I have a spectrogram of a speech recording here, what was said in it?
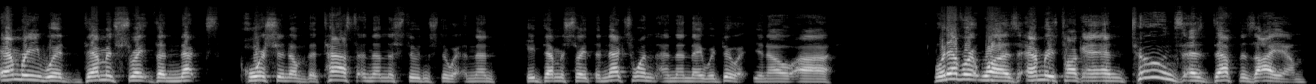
Emery would demonstrate the next portion of the test, and then the students do it, and then he'd demonstrate the next one, and then they would do it. You know, uh, whatever it was, Emery's talking, and Toon's as deaf as I am,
